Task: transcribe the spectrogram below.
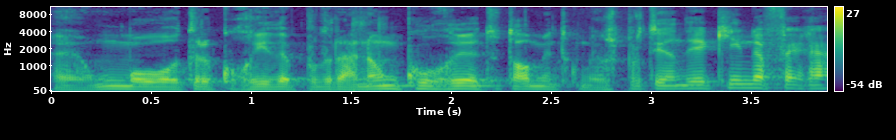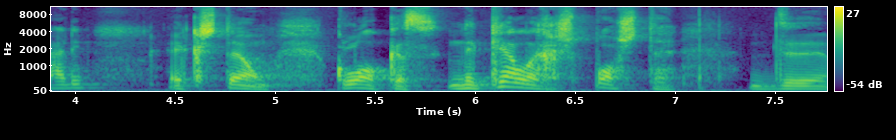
eh, uma ou outra corrida poderá não correr totalmente como eles pretendem, aqui na Ferrari a questão coloca-se naquela resposta de,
